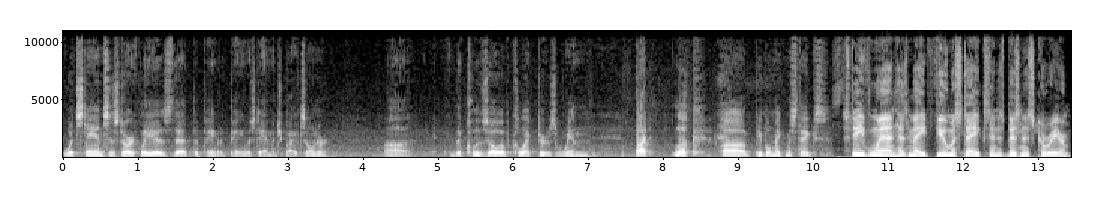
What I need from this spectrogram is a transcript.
what stands historically is that the painting, painting was damaged by its owner. Uh, the Clouseau of collectors Wynn. But look, uh, people make mistakes. Steve Wynn has made few mistakes in his business career.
